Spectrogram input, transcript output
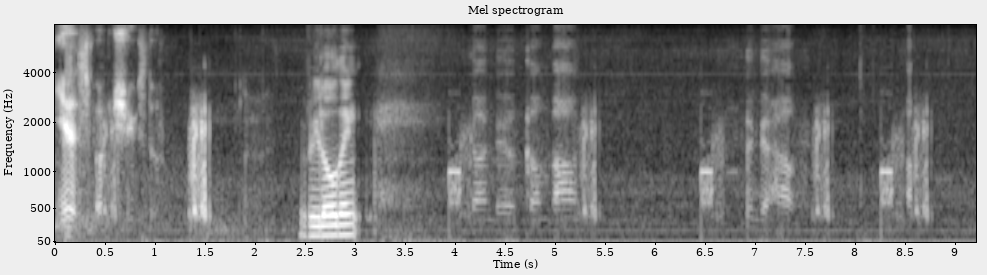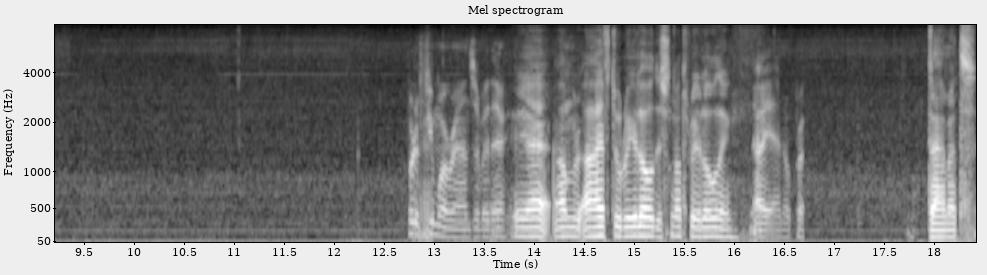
Yes, fucking shoot stuff. Reloading. Gun the compound. In the house. Put a few more rounds over there. Yeah, I'm, I have to reload, it's not reloading. Oh yeah, no problem. Damn it.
